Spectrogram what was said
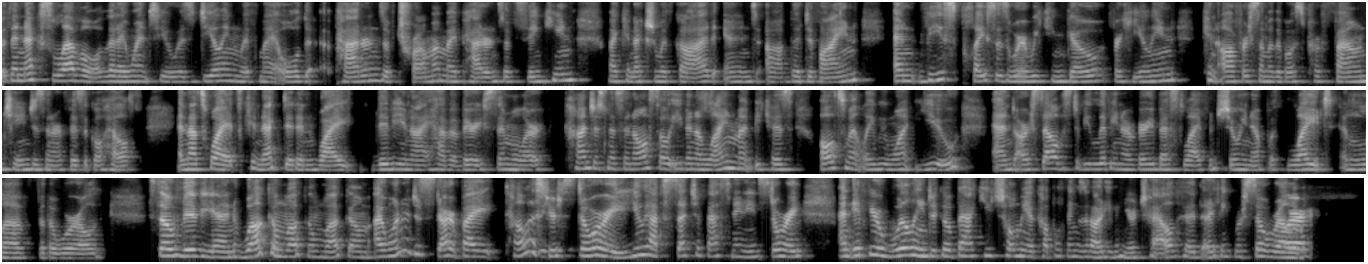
But the next level that I went to was dealing with my old patterns of trauma, my patterns of thinking, my connection with God and uh, the divine. And these places where we can go for healing can offer some of the most profound changes in our physical health. And that's why it's connected and why Vivi and I have a very similar consciousness and also even alignment, because ultimately we want you and ourselves to be living our very best life and showing up with light and love for the world. So, Vivian, welcome, welcome, welcome. I wanted to start by tell us your story. You have such a fascinating story. And if you're willing to go back, you told me a couple things about even your childhood that I think were so relevant. Sure.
